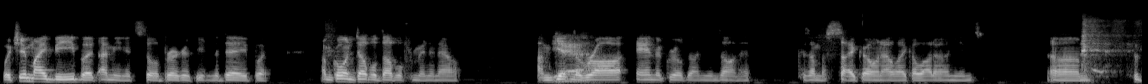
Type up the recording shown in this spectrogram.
which it might be but i mean it's still a burger at the end of the day but i'm going double double from in and out i'm getting Yeah. the raw and the grilled onions on it because i'm a psycho and i like a lot of onions um, but,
